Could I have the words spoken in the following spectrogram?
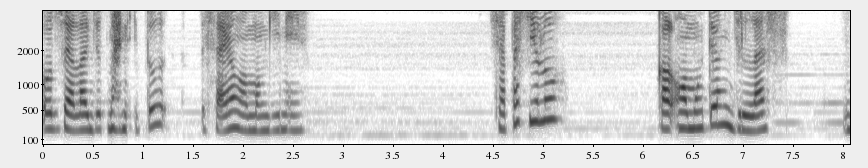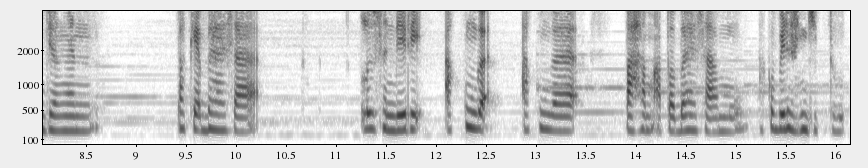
waktu saya lanjut main itu saya ngomong gini siapa sih lo kalau ngomong tuh yang jelas jangan pakai bahasa lu sendiri. Aku nggak aku nggak paham apa bahasamu. Aku bilang gitu.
